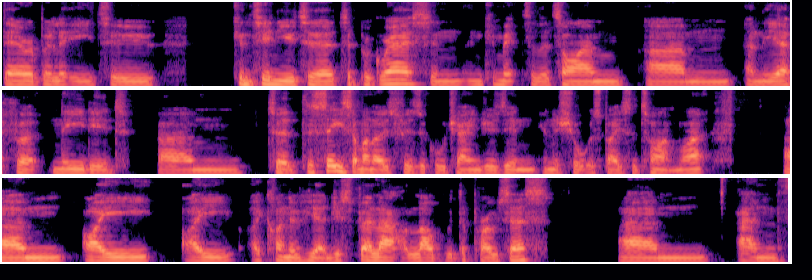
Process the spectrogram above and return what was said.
their ability to continue to to progress and, and commit to the time um, and the effort needed um, to to see some of those physical changes in in a shorter space of time, right? Um, I I I kind of yeah just fell out of love with the process, um, and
